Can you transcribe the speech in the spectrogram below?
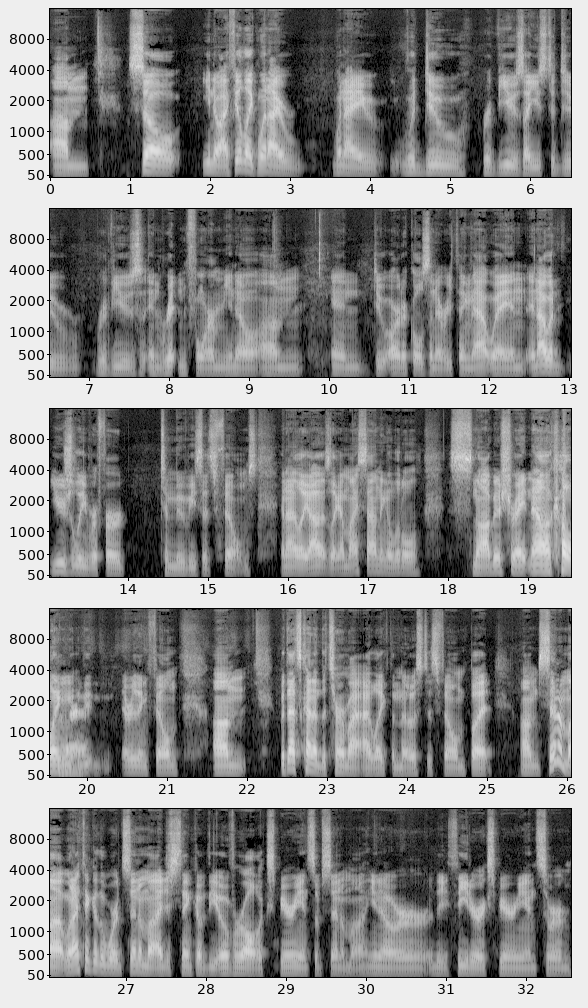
Um, so you know, I feel like when I when I would do reviews, I used to do reviews in written form, you know, um, and do articles and everything that way. And and I would usually refer to movies as films. And I like I was like, am I sounding a little snobbish right now calling yeah. everything film? Um, but that's kind of the term I, I like the most is film. But um, cinema, when I think of the word cinema, I just think of the overall experience of cinema, you know, or the theater experience, or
